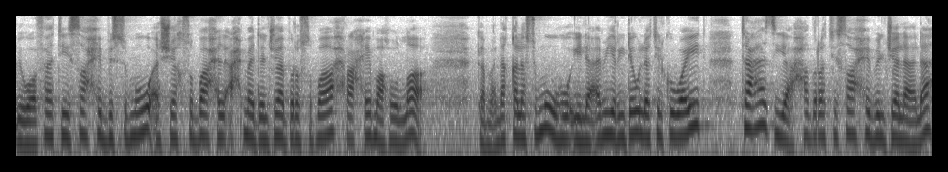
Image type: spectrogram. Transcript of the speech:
بوفاة صاحب السمو الشيخ صباح الأحمد الجابر صباح رحمه الله. كما نقل سموه إلى أمير دولة الكويت تعازي حضرة صاحب الجلالة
